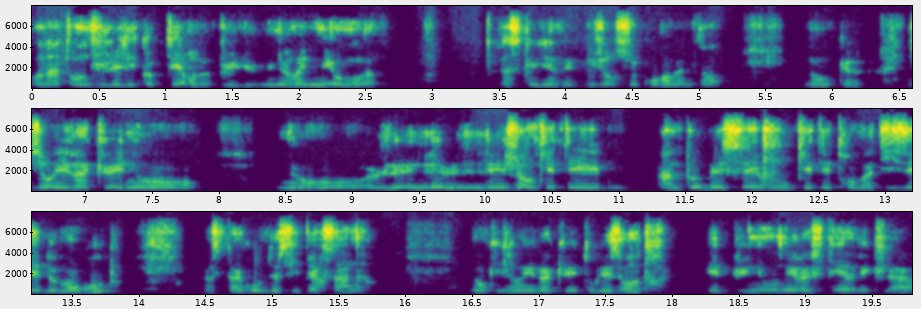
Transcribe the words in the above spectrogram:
on a attendu l'hélicoptère plus d'une heure et demie au moins parce qu'il y avait plusieurs secours en même temps. Donc, euh, ils ont évacué nos, nos les, gens qui étaient un peu blessés ou qui étaient traumatisés de mon groupe. C'est un groupe de six personnes. Donc, ils ont évacué tous les autres. Et puis, nous, on est resté avec la,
